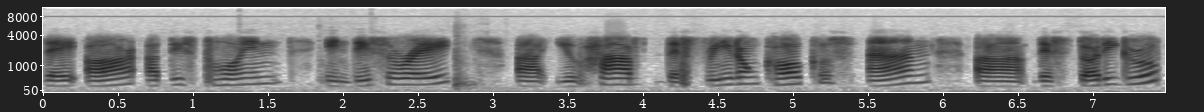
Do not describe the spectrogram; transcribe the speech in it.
they are at this point in disarray. Uh, you have the Freedom Caucus and uh, the study group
